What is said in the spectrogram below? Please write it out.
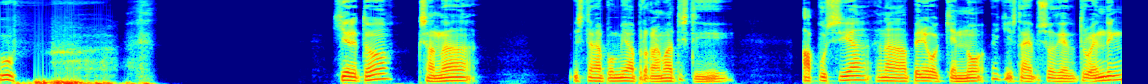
Ουφ. Χαιρετώ ξανά ύστερα από μια προγραμμάτιστη απουσία, ένα περίεργο κενό εκεί στα επεισόδια του True Ending.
